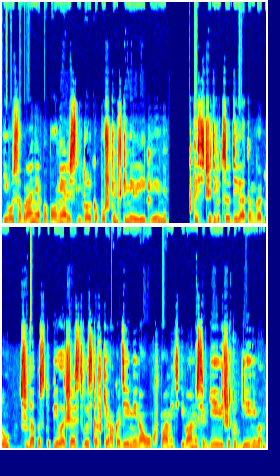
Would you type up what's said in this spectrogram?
его собрания пополнялись не только пушкинскими реликвиями. В 1909 году сюда поступила часть выставки Академии наук в память Ивана Сергеевича Тургенева.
